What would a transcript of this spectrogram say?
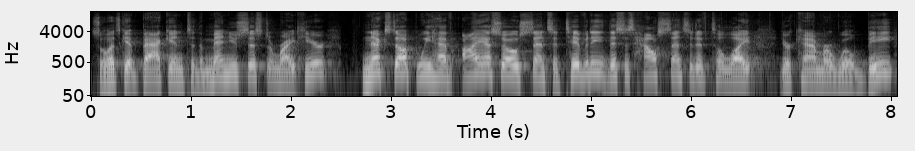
So let's get back into the menu system right here. Next up, we have ISO sensitivity. This is how sensitive to light your camera will be.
